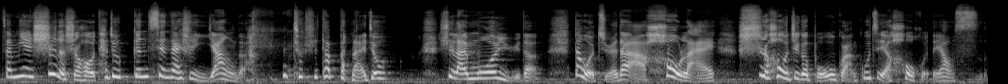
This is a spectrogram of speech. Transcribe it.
在面试的时候，他就跟现在是一样的，就是他本来就是来摸鱼的。但我觉得啊，后来事后这个博物馆估计也后悔的要死。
